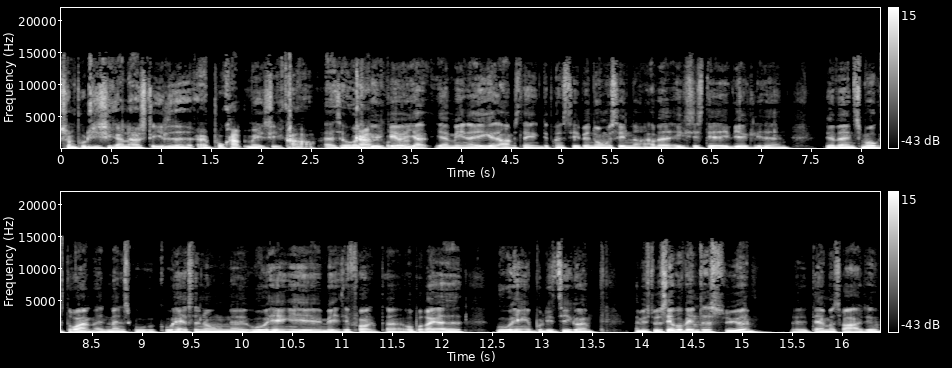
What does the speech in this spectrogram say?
som politikerne har stillet, øh, programmæssige krav. Altså undskyld, Gang på Geo, gang. jeg, jeg mener ikke, at armslængdeprincippet nogensinde har været eksisteret i virkeligheden. Det har været en smuk drøm, at man skulle kunne have sådan nogle uh, uafhængige mediefolk, der opererede uafhængige politikere. Men hvis du ser på, hvem der styrer uh, Danmarks Radio,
